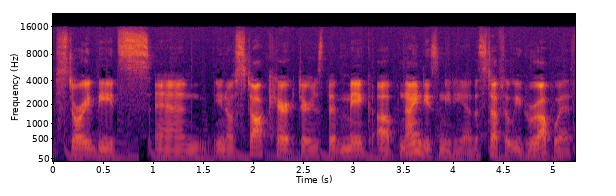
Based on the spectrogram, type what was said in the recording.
story beats and you know stock characters that make up 90s media, the stuff that we grew up with.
